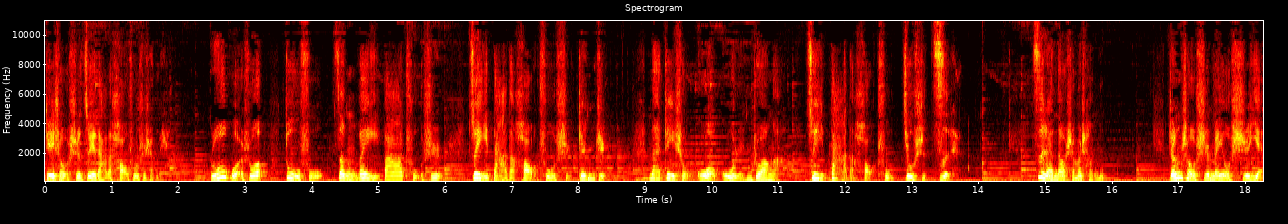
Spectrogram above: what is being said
这首诗最大的好处是什么呀？如果说杜甫赠魏八处诗最大的好处是真挚，那这首《过故人庄》啊，最大的好处就是自然。自然到什么程度？整首诗没有诗眼，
